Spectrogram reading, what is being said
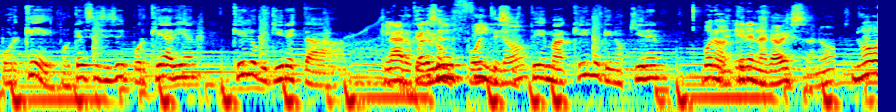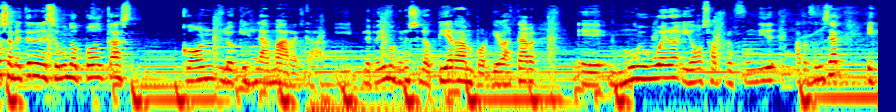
¿por qué? ¿Por qué el 666? ¿Por qué harían? ¿Qué es lo que quiere esta, Claro, este ¿cuál es el fin, este no? sistema? ¿Qué es lo que nos quieren Bueno, meter eh, en la cabeza, no? Nos vamos a meter en el segundo podcast con lo que es la marca y le pedimos que no se lo pierdan porque va a estar eh, muy bueno y vamos a, profundir- a profundizar en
